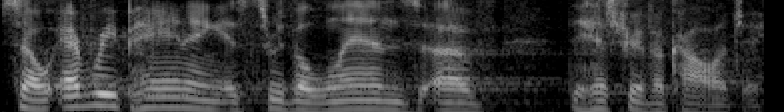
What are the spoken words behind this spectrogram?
So every painting is through the lens of the history of ecology.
